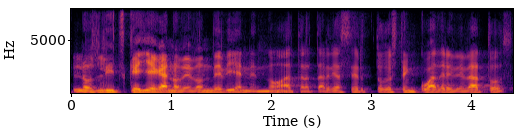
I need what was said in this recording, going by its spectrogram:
los leads que llegan o de dónde vienen, ¿no? A tratar de hacer todo este encuadre de datos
